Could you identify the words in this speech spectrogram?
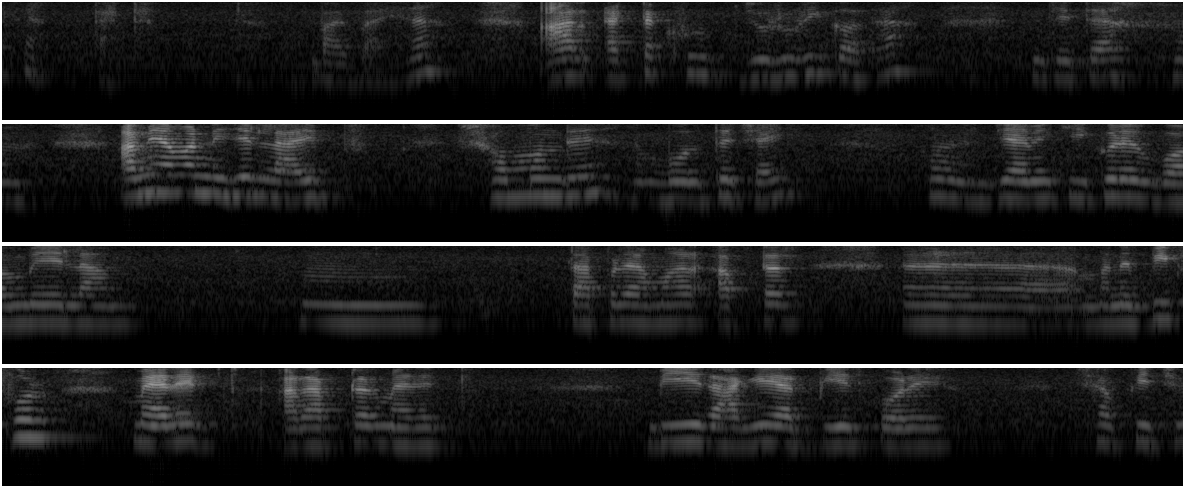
আছে? টাটা। বাই বাই হ্যাঁ? আর একটা খুব জরুরি কথা, যেটা আমি আমার নিজের লাইফ সম্বন্ধে বলতে চাই। যে আমি কি করে বম্বে এলাম তারপরে আমার আফটার মানে বিফোর ম্যারেড আর আফটার ম্যারেড বিয়ের আগে আর বিয়ের পরে সব কিছু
